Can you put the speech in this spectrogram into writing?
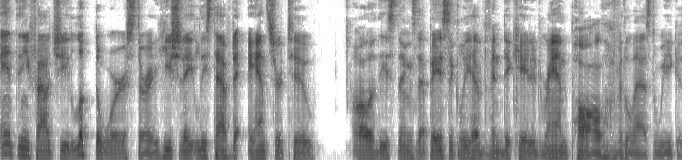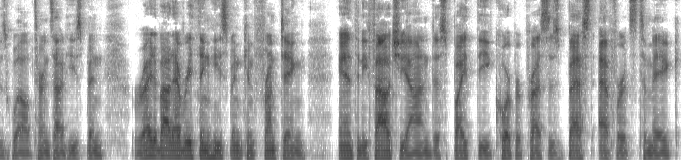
Anthony Fauci look the worst or he should at least have to answer to all of these things that basically have vindicated Rand Paul over the last week as well. Turns out he's been right about everything he's been confronting Anthony Fauci on, despite the corporate press's best efforts to make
